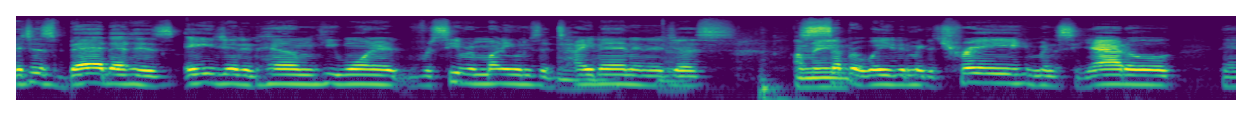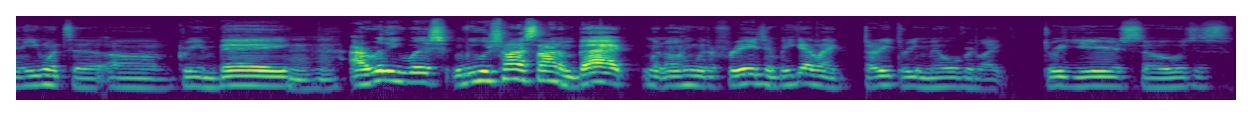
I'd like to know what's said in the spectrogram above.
It's just bad that his agent and him he wanted receiver money when he was a tight end, and it Mm-hmm. Yeah. just I mean separate ways. He make the trade. He went to Seattle. Then he went to um, Green Bay. mhm. I really wish we were trying to sign him back when um, he was a free agent, but he got like thirty three mil over like three years. So it was just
